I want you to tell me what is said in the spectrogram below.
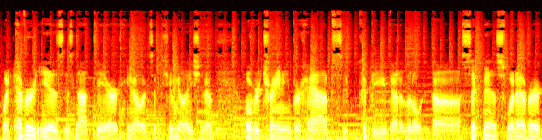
whatever it is, is not there. You know, it's an accumulation of overtraining perhaps. It could be you got a little uh, sickness, whatever.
